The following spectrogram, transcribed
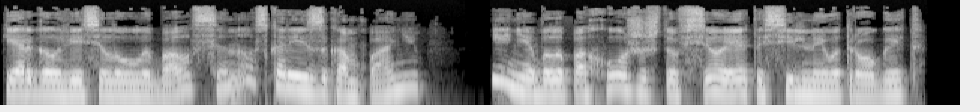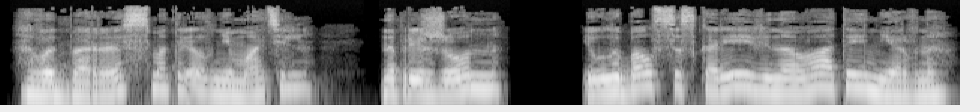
Кергал весело улыбался, но скорее за компанию, и не было похоже, что все это сильно его трогает. А вот Борес смотрел внимательно, напряженно и улыбался скорее виновато и нервно.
